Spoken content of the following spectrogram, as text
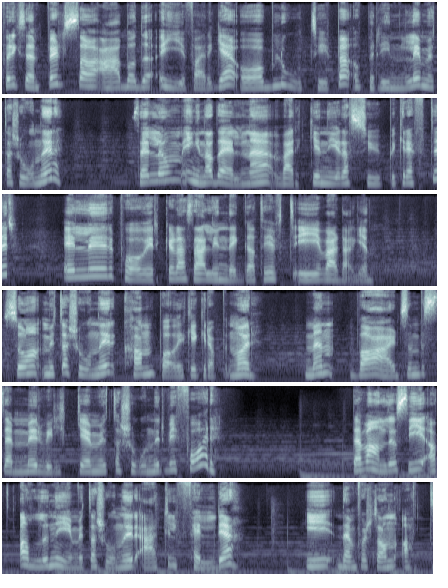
Eksempel så er både øyefarge og blodtype opprinnelige mutasjoner, selv om ingen av delene verken gir deg superkrefter eller påvirker deg særlig negativt i hverdagen. Så mutasjoner kan påvirke kroppen vår. Men hva er det som bestemmer hvilke mutasjoner vi får? Det er vanlig å si at alle nye mutasjoner er tilfeldige. I den forstand at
